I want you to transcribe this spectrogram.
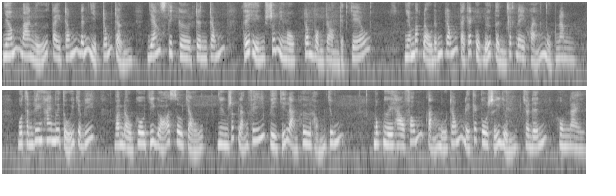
Nhóm ba nữ tay trống đánh nhịp trống trận, dán sticker trên trống thể hiện số 11 trong vòng tròn gạch chéo. Nhóm bắt đầu đánh trống tại các cuộc biểu tình cách đây khoảng một năm. Một thành viên 20 tuổi cho biết, ban đầu cô chỉ gõ xô chậu nhưng rất lãng phí vì chỉ làm hư hỏng chúng. Một người hào phóng tặng bộ trống để các cô sử dụng cho đến hôm nay.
